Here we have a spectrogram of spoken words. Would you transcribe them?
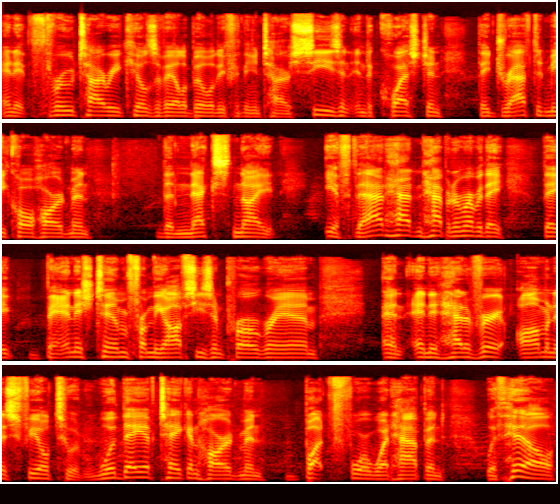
and it threw Tyreek Hill's availability for the entire season into question. They drafted Mecole Hardman the next night. If that hadn't happened, remember they they banished him from the offseason program and and it had a very ominous feel to it. Would they have taken Hardman but for what happened with Hill?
